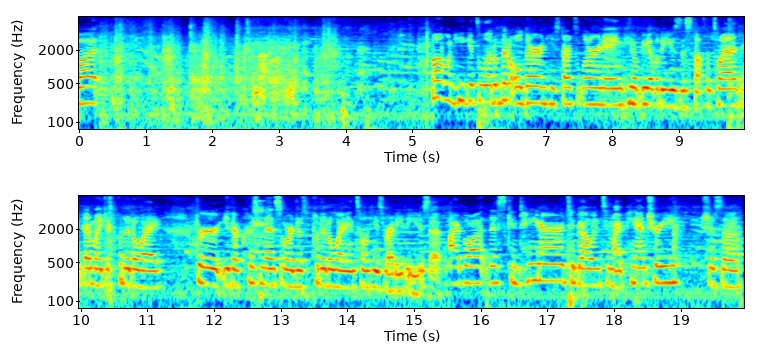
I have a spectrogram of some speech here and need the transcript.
but but when he gets a little bit older and he starts learning, he'll be able to use this stuff. That's why I think I might just put it away for either Christmas or just put it away until he's ready to use it. I bought this container to go into my pantry. It's just a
